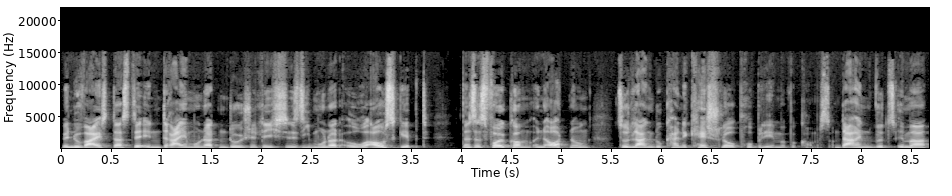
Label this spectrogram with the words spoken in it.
Wenn du weißt, dass der in drei Monaten durchschnittlich 700 Euro ausgibt, dann ist das vollkommen in Ordnung, solange du keine Cashflow-Probleme bekommst. Und dahin wird es immer,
